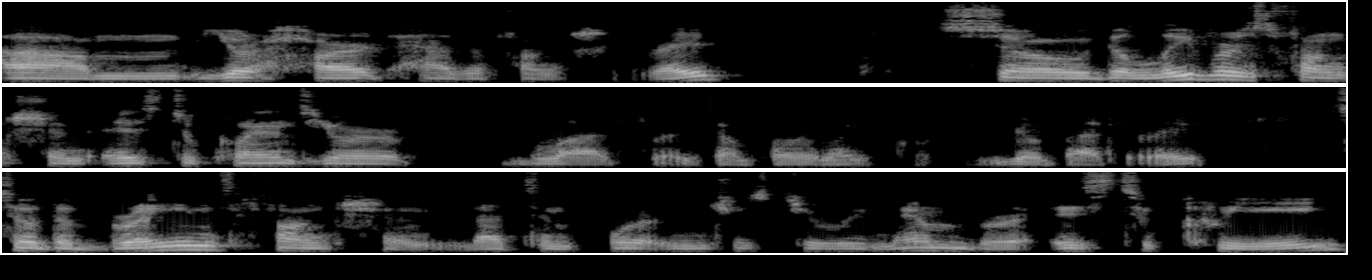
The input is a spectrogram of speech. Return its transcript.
Um, your heart has a function, right? So the liver's function is to cleanse your blood, for example, or like your body, right? So the brain's function that's important just to remember is to create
